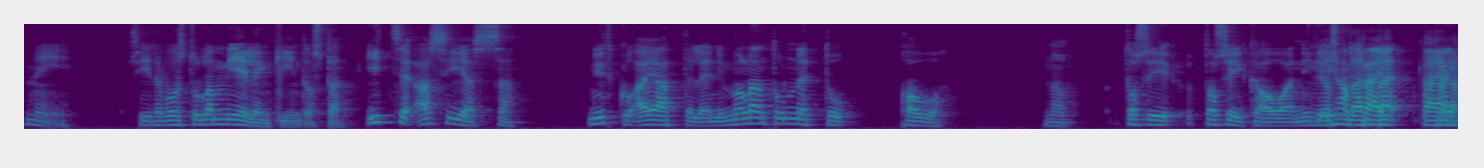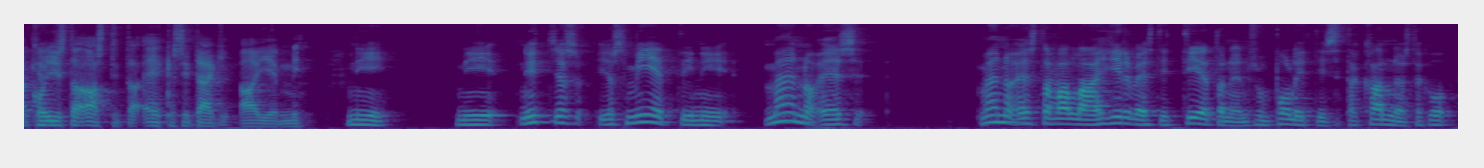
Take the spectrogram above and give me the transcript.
niin. Siitä voisi tulla mielenkiintoista. Itse asiassa, nyt kun ajattelen, niin me ollaan tunnettu kauan. No, Tosi, tosi kauan. Niin jostain ihan päi- päi- päiväkodista asti, tai ehkä sitäkin aiemmin. Niin, niin nyt jos, jos miettii, niin mä en ole edes, mä en ole edes tavallaan hirveästi tietoinen sun poliittisista kannoista, kun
